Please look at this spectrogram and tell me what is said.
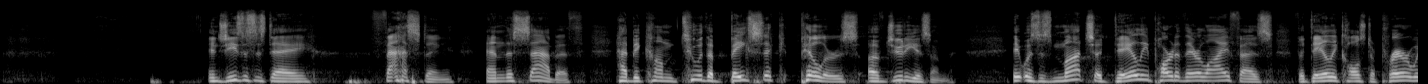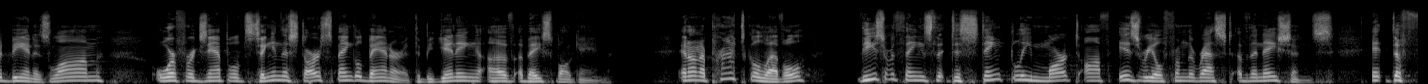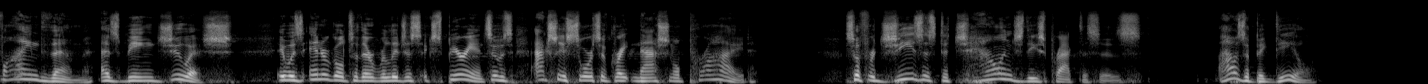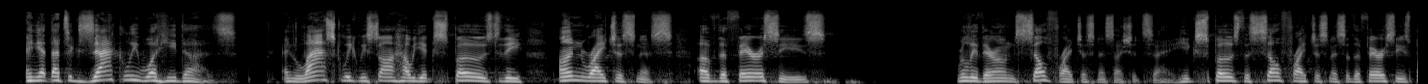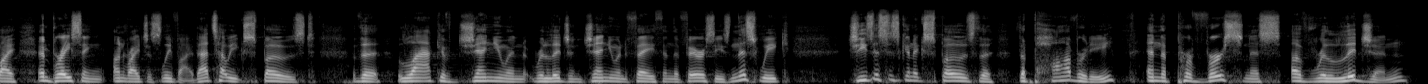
In Jesus' day, fasting and the Sabbath had become two of the basic pillars of Judaism. It was as much a daily part of their life as the daily calls to prayer would be in Islam, or, for example, singing the Star Spangled Banner at the beginning of a baseball game. And on a practical level, these were things that distinctly marked off Israel from the rest of the nations. It defined them as being Jewish. It was integral to their religious experience. It was actually a source of great national pride. So for Jesus to challenge these practices, that was a big deal. And yet, that's exactly what he does. And last week we saw how he exposed the unrighteousness of the Pharisees really their own self righteousness, I should say. He exposed the self righteousness of the Pharisees by embracing unrighteous Levi. That's how he exposed the lack of genuine religion, genuine faith in the Pharisees. And this week, Jesus is going to expose the, the poverty and the perverseness of religion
